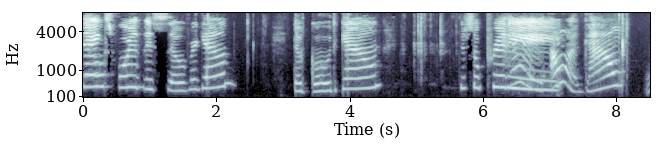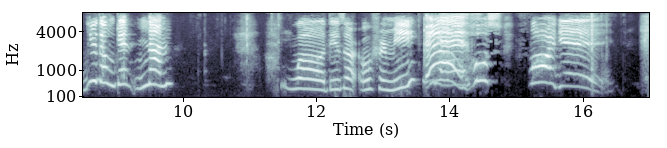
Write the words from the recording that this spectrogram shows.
Thanks for the silver gown, the gold gown. They're so pretty. Hey, I want a gown. you don't get none. Whoa, these are all for me. Yes. Who's farted?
